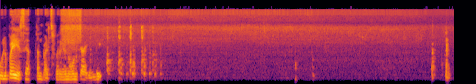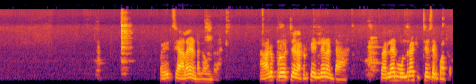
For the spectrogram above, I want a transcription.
ఉల్లిపాయ వేసేస్తాను పచ్చిమిరగా నూనె కాగింది. బయట చాలా ఎండగా ఉందిరా. వాళ్ళు ఇప్పుడు వచ్చారు అక్కడికి వెళ్ళారంట. సర్లే అని ముందు నాకు ఇచ్చేసారు పాపం.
